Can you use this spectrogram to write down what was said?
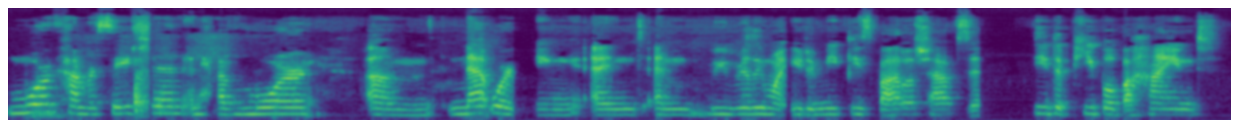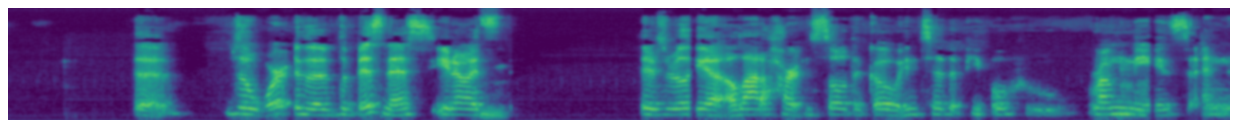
more conversation and have more um, networking and and we really want you to meet these bottle shops and see the people behind the the work the the business you know it's Mm. there's really a, a lot of heart and soul that go into the people who run these and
